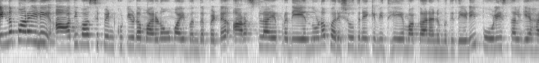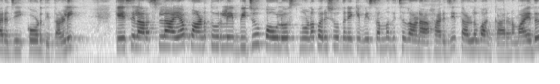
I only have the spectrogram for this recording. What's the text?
എണ്ണപ്പാറയിലെ ആദിവാസി പെൺകുട്ടിയുടെ മരണവുമായി ബന്ധപ്പെട്ട് അറസ്റ്റിലായ പ്രതിയെ നുണ പരിശോധനയ്ക്ക് വിധേയമാക്കാൻ അനുമതി തേടി പോലീസ് നൽകിയ ഹർജി കോടതി തള്ളി. കേസിൽ അറസ്റ്റിലായ പാണത്തൂരിലെ ബിജു പൗലോസ് നുണ പരിശോധനയ്ക്ക് വിസമ്മതിച്ചതാണ് ഹർജി തള്ളുവാൻ കാരണമായത്.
